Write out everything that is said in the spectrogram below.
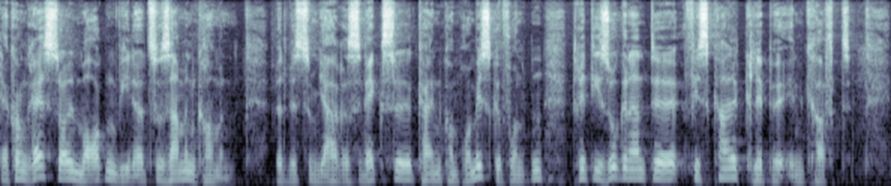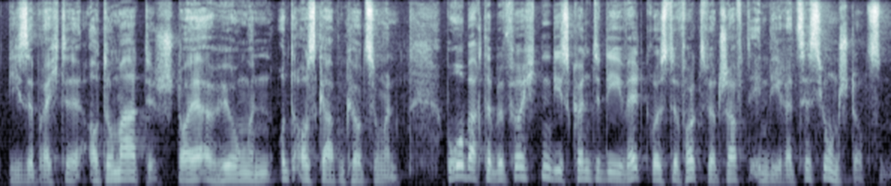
Der Kongress soll morgen wieder zusammenkommen. Wird bis zum Jahreswechsel kein Kompromiss gefunden, tritt die sogenannte Fiskalklippe in Kraft. Diese brächte automatisch Steuererhöhungen und Ausgabenkürzungen. Beobachter befürchten, dies könnte die weltgrößte Volkswirtschaft in die Rezession stürzen.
